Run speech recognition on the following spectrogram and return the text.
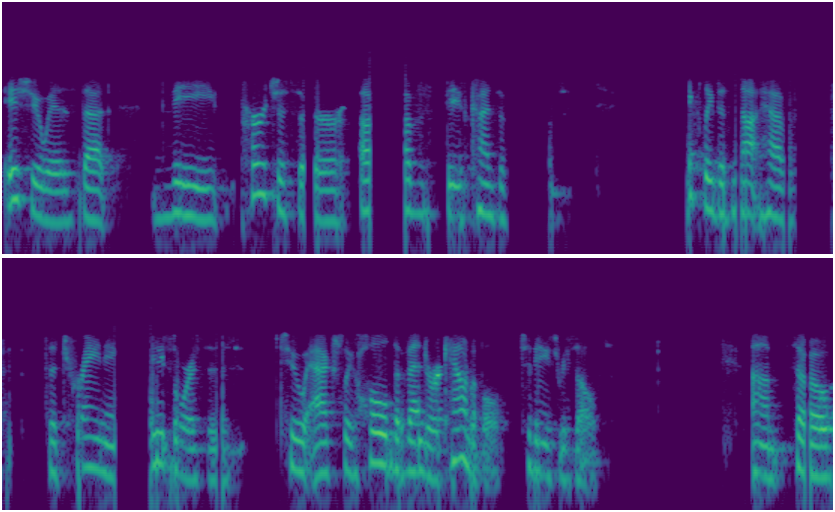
issue is that the purchaser of, of these kinds of likely does not have the training resources to actually hold the vendor accountable to these results. Um, so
